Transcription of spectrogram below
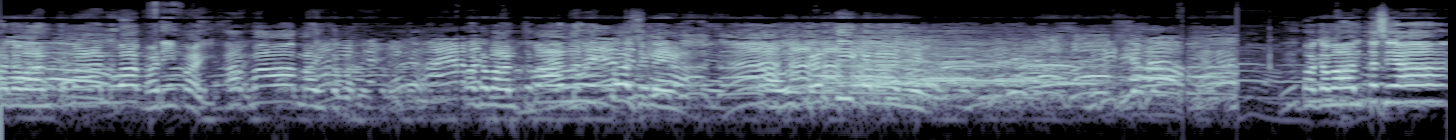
ਭਗਵੰਤ ਮਾਨ ਨੂੰ ਆ ਫੜੀ ਭਾਈ। ਆ ਮਾ ਮਾਈਕ ਫੜੀ। ਭਗਵੰਤ ਮਾਨ ਨੂੰ ਇੱਕੋ ਸੁਨੇਹਾ ਆਉ ਚੜ੍ਹਦੀ ਕਲਾ ਜੇ। ਭਗਵੰਤ ਸਿਆ,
